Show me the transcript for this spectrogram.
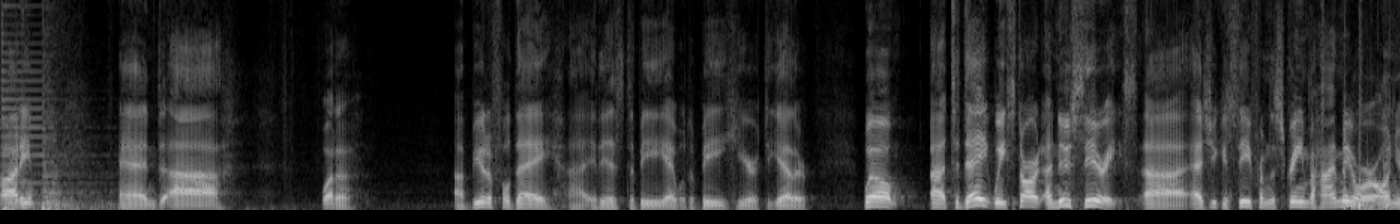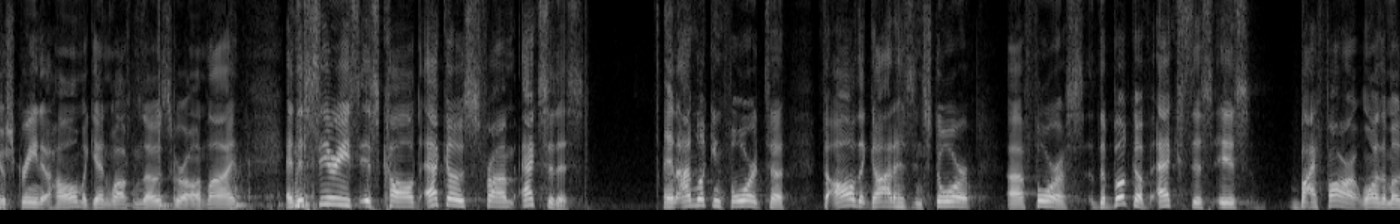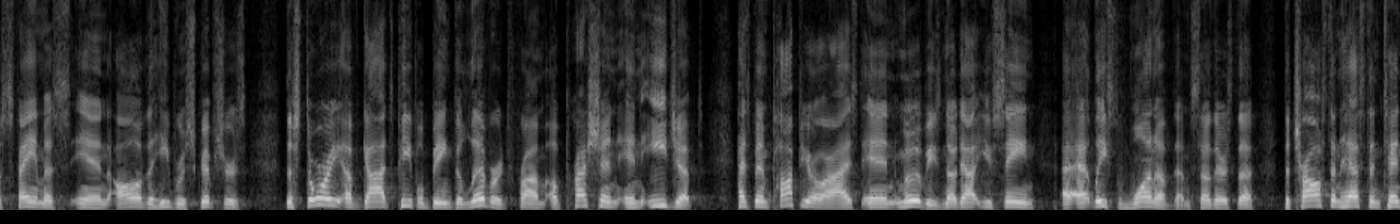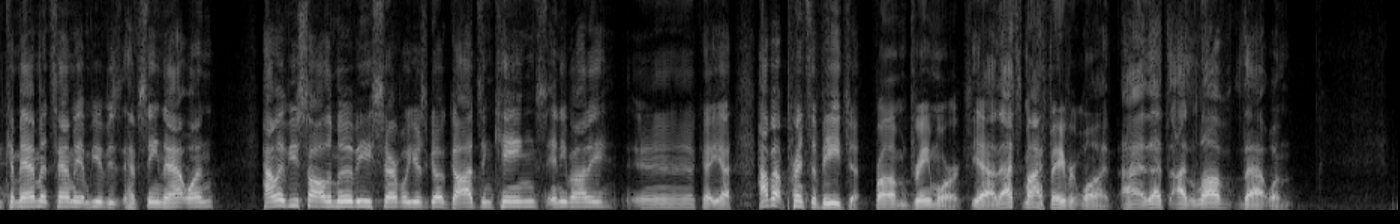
everybody. And uh, what a, a beautiful day uh, it is to be able to be here together. Well, uh, today we start a new series. Uh, as you can see from the screen behind me or on your screen at home, again, welcome those who are online. And this series is called Echoes from Exodus. And I'm looking forward to, to all that God has in store uh, for us. The book of Exodus is by far one of the most famous in all of the Hebrew scriptures. The story of God's people being delivered from oppression in Egypt has been popularized in movies. No doubt you've seen uh, at least one of them. So there's the, the Charlton Heston Ten Commandments. How many of you have seen that one? How many of you saw the movie several years ago, Gods and Kings? Anybody? Uh, okay, yeah. How about Prince of Egypt from DreamWorks? Yeah, that's my favorite one. I, that's, I love that one.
